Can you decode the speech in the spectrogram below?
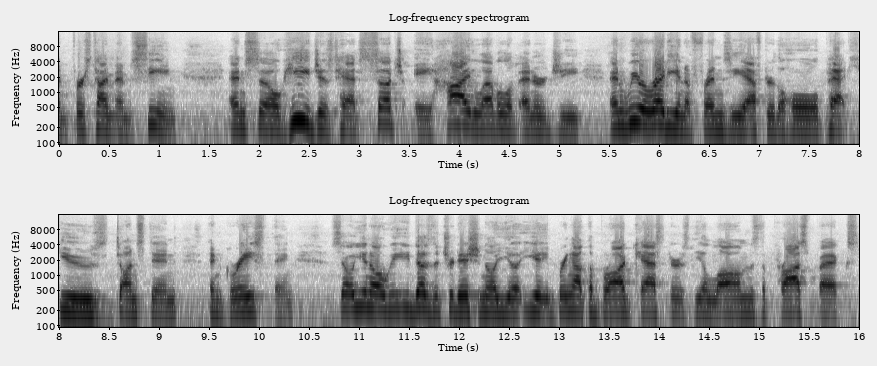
and first time emceeing. And so he just had such a high level of energy. And we were already in a frenzy after the whole Pat Hughes, Dunston, and Grace thing. So, you know, he does the traditional, you, you bring out the broadcasters, the alums, the prospects,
